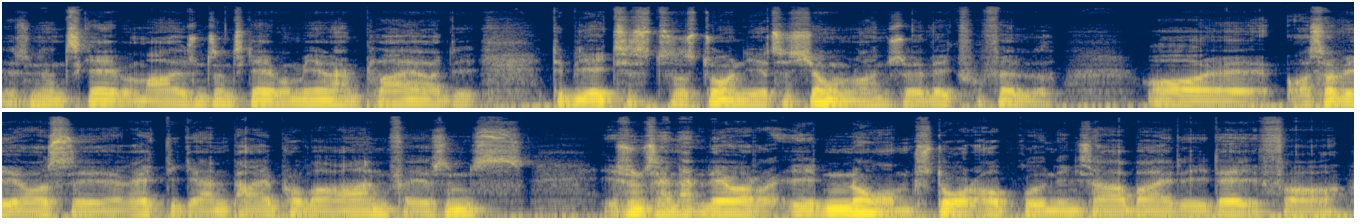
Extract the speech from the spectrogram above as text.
Jeg synes, han skaber meget. Jeg synes, han skaber mere, end han plejer, og det, det bliver ikke til så stor en irritation, når han søger væk fra feltet. Og, øh, og så vil jeg også øh, rigtig gerne pege på Varane, for jeg synes, jeg synes, han laver et enormt stort oprydningsarbejde i dag for,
